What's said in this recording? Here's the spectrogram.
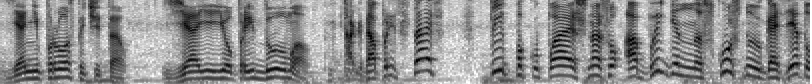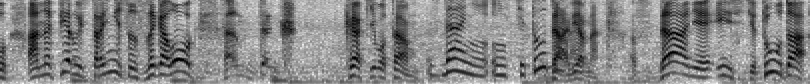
Я не просто читал, я ее придумал. Тогда представь, ты покупаешь нашу обыденно скучную газету, а на первой странице заголовок... э, так, как его там? Здание института... Да, верно. Здание института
